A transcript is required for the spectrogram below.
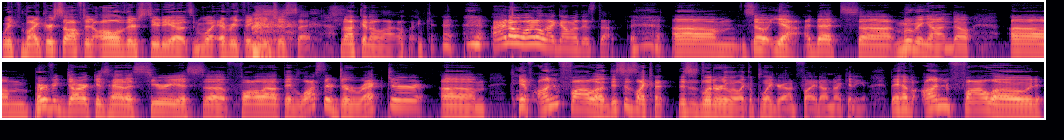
with Microsoft and all of their studios and what everything you just said. I'm not gonna lie, like I don't want to let go of this stuff. Um, so yeah, that's uh, moving on though. Um, Perfect Dark has had a serious uh, fallout. They've lost their director. Um, they have unfollowed. This is like a this is literally like a playground fight. I'm not kidding you. They have unfollowed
